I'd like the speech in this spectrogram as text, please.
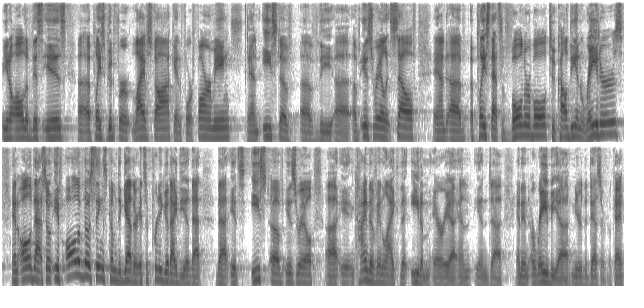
you know all of this is uh, a place good for livestock and for farming, and east of, of, the, uh, of Israel itself, and uh, a place that's vulnerable to Chaldean raiders, and all of that. So, if all of those things come together, it's a pretty good idea that that it's east of Israel, uh, in, kind of in like the Edom area and, in, uh, and in Arabia near the desert, okay?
